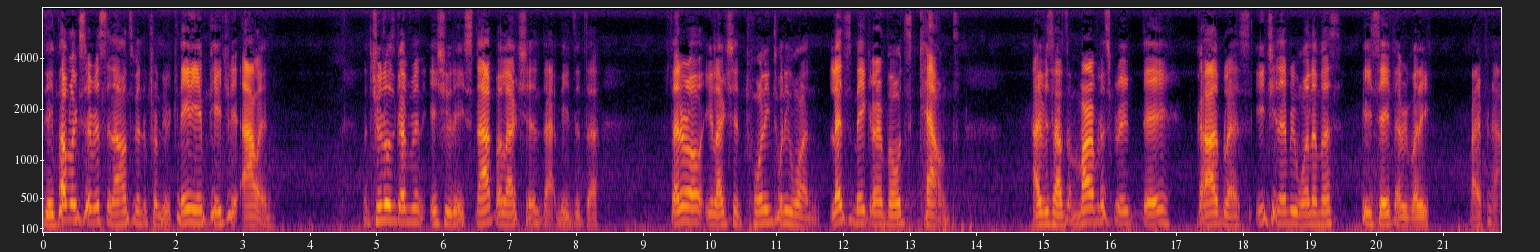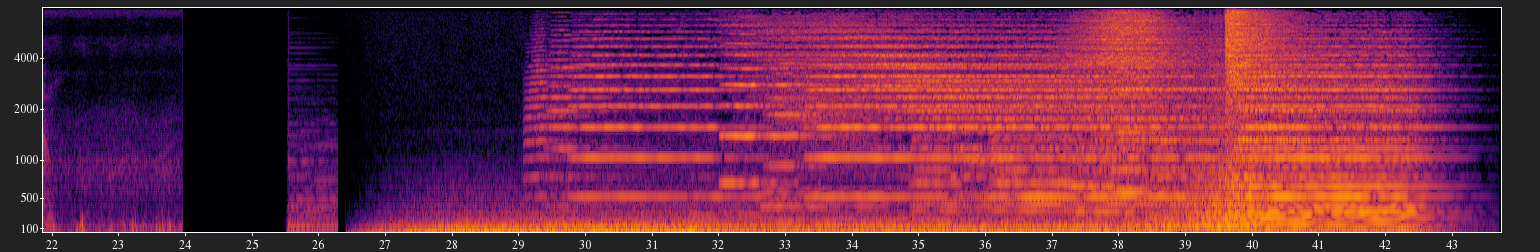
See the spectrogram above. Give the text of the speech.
With a public service announcement from your Canadian patriot, Allen. The Trudeau's government issued a snap election. That means it's a federal election 2021. Let's make our votes count. i Have yourselves a marvelous, great day. God bless each and every one of us. Be safe, everybody. Bye for now.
